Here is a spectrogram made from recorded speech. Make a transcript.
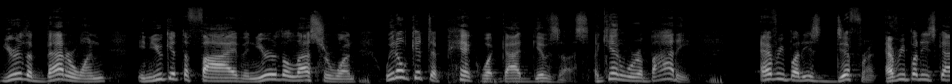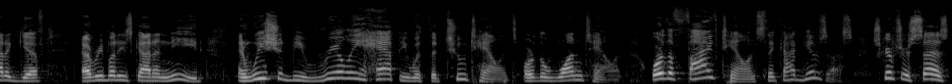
you're the better one and you get the 5 and you're the lesser one." We don't get to pick what God gives us. Again, we're a body. Everybody's different. Everybody's got a gift, everybody's got a need, and we should be really happy with the two talents or the one talent or the five talents that God gives us. Scripture says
